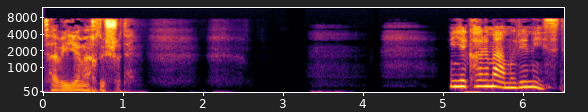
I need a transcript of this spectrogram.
طبیعی مخدوش شده. این یه کار معمولی نیست.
